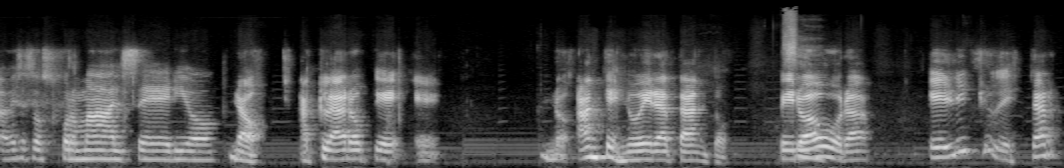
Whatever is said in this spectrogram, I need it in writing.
a veces sos formal, serio? No, aclaro que eh, no, antes no era tanto, pero ahora el hecho de estar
